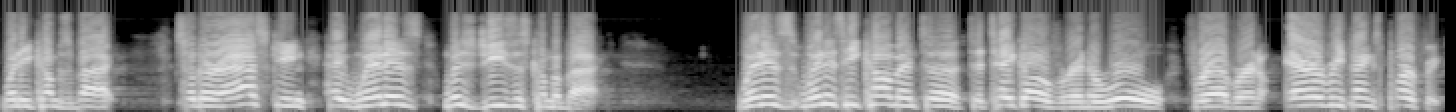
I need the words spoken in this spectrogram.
when he comes back. So they're asking, hey, when is when's Jesus coming back? When is, when is he coming to, to take over and to rule forever and everything's perfect?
